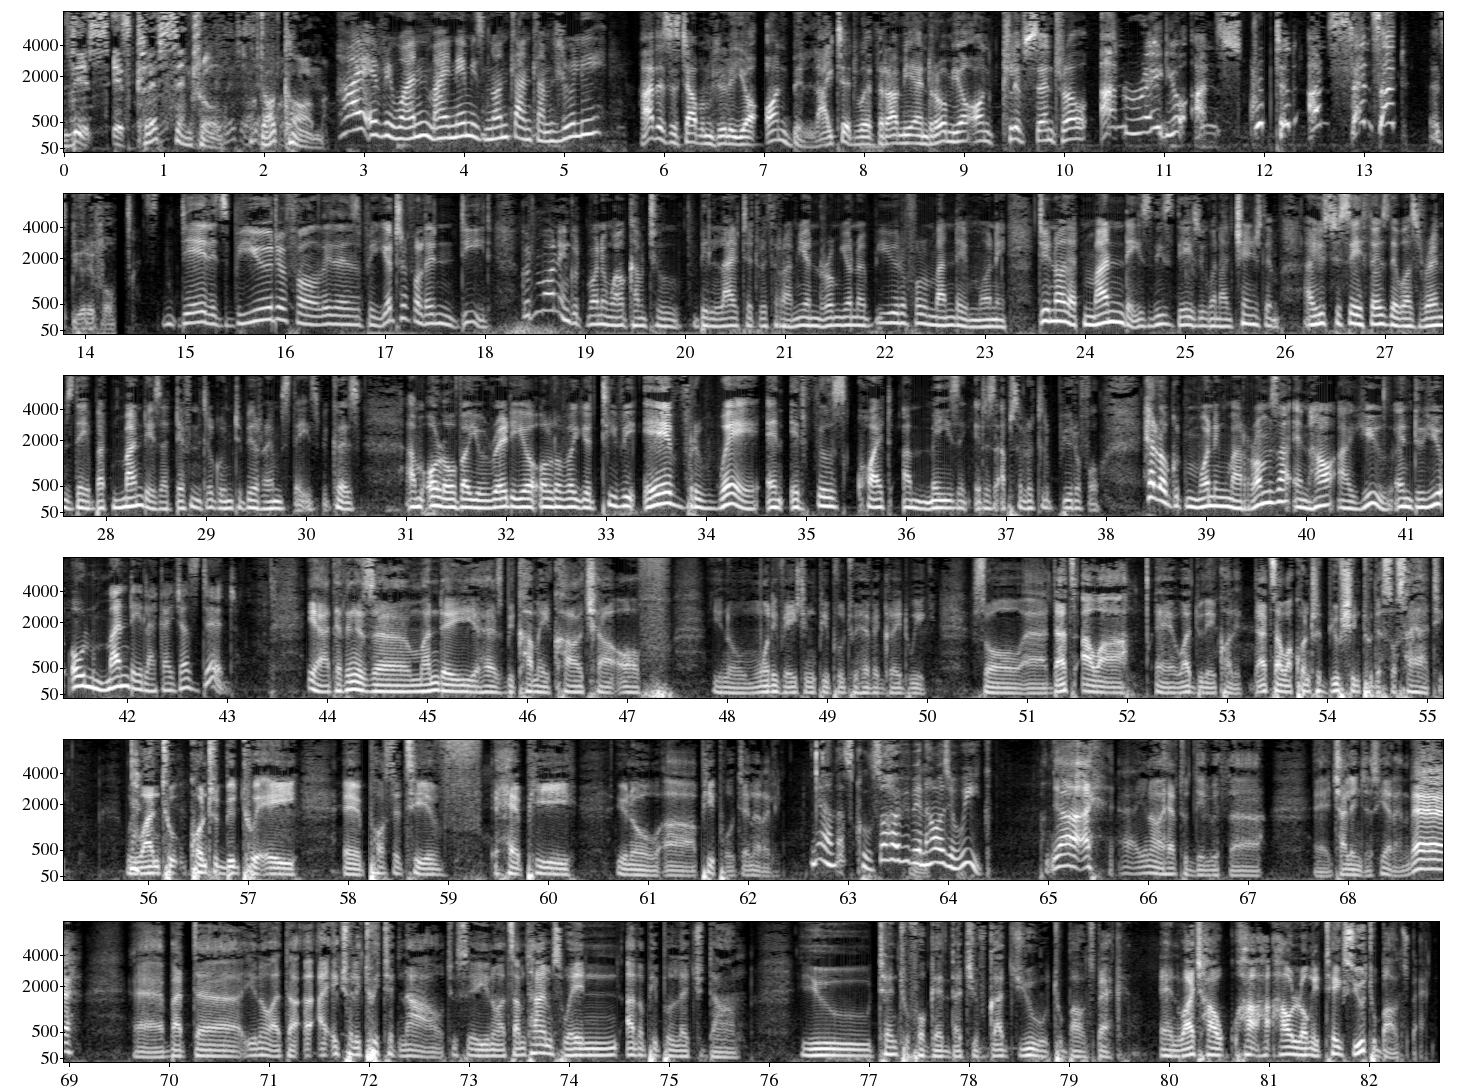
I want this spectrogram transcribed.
This is CliffCentral.com. Hi everyone, my name is Nonhlanhla Mdluli. Hi, this is Thabo Mdluli. You're on Belighted with Rami and Romeo on Cliff Central, on radio, unscripted, uncensored. That's beautiful. Indeed, it's beautiful. It is beautiful indeed. Good morning, good morning. Welcome to Be Lighted with Rami and Romeo on a beautiful Monday morning. Do you know that Mondays, these days, we're going to change them? I used to say Thursday was Rams Day, but Mondays are definitely going to be Rams Days because I'm all over your radio, all over your TV, everywhere, and it feels quite amazing. It is absolutely beautiful. Hello, good morning, Maromza, and how are you? And do you own Monday like I just did? Yeah, the thing is, uh, Monday has become a culture of, you know, motivating people to have a great week. So, uh, that's our, uh, what do they call it? That's our contribution to the society. We want to contribute to a, a positive, happy, you know, uh, people generally. Yeah, that's cool. So how have you been? How was your week? Yeah, I, uh, you know, I have to deal with, uh, uh challenges here and there. Uh, but, uh, you know, at, uh, I actually tweeted now to say, you know, at sometimes when other people let you down, you tend to forget that you've got you to bounce back and watch how, how, how long it takes you to bounce back.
